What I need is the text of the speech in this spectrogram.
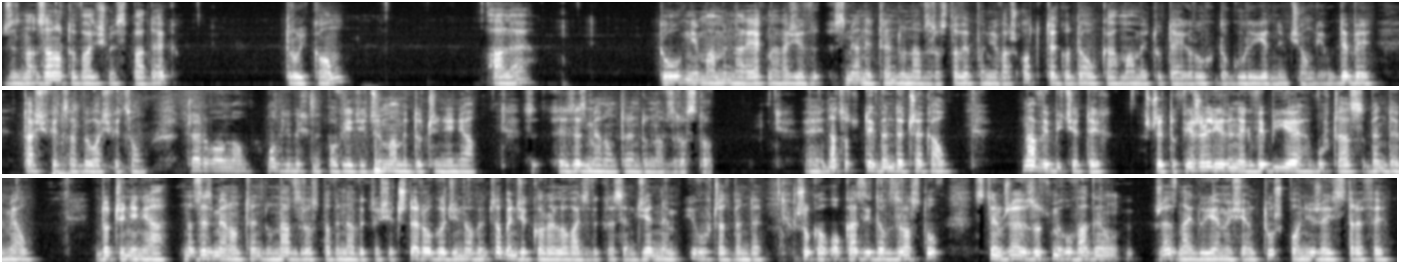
że zanotowaliśmy spadek trójką, ale tu nie mamy na, jak na razie zmiany trendu na wzrostowy, ponieważ od tego dołka mamy tutaj ruch do góry jednym ciągiem. Gdyby ta świeca była świecą czerwoną, moglibyśmy powiedzieć, że mamy do czynienia z, ze zmianą trendu na wzrostowy. E, Na co tutaj będę czekał? Na wybicie tych szczytów. Jeżeli rynek wybije, wówczas będę miał do czynienia ze zmianą trendu na wzrostowy na wykresie 4-godzinowym, co będzie korelować z wykresem dziennym i wówczas będę szukał okazji do wzrostów, z tym, że zwróćmy uwagę, że znajdujemy się tuż poniżej strefy,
